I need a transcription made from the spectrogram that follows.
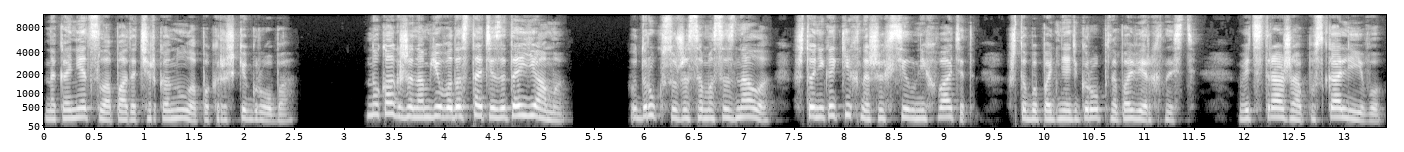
Наконец лопата черканула по крышке гроба. Но как же нам его достать из этой ямы? Вдруг с ужасом осознала, что никаких наших сил не хватит, чтобы поднять гроб на поверхность, ведь стражи опускали его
